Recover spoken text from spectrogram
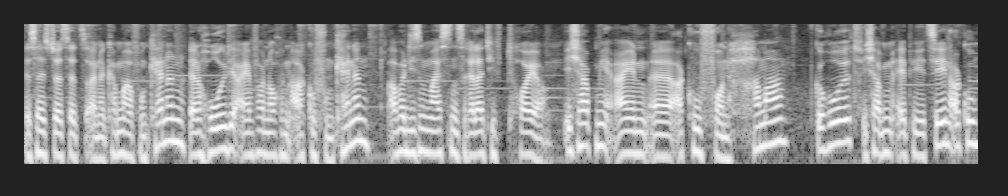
das heißt, du hast jetzt eine Kamera von Canon, dann hol dir einfach noch einen Akku von Canon, aber die sind meistens relativ teuer. Ich habe mir einen äh, Akku von Hammer geholt. Ich habe einen LPE10 Akku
